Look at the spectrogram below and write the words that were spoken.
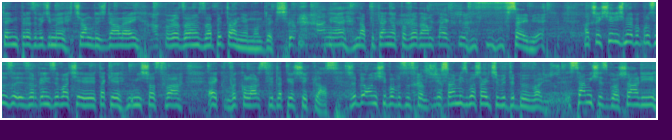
tę imprezę będziemy ciągnąć dalej. Odpowiadając na pytanie, Montek, czy Pytanie, na pytanie odpowiadam. jak w, w, Sejmie? Znaczy chcieliśmy po prostu zorganizować e, takie mistrzostwa w kolarstwie dla pierwszych klas, żeby oni się po prostu sprawdzili. sami zgłaszali, czy wytypowaliście? Sami się zgłaszali,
